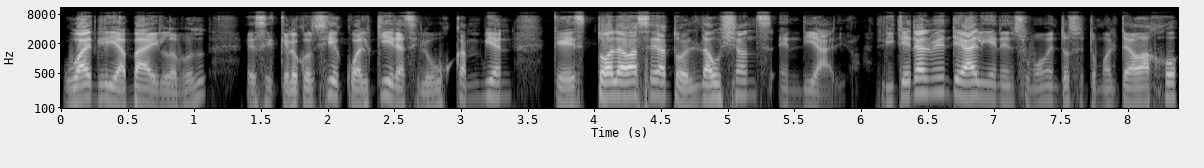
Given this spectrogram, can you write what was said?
widely available, es decir, que lo consigue cualquiera si lo buscan bien, que es toda la base de datos del Dow Jones en diario. Literalmente alguien en su momento se tomó el trabajo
